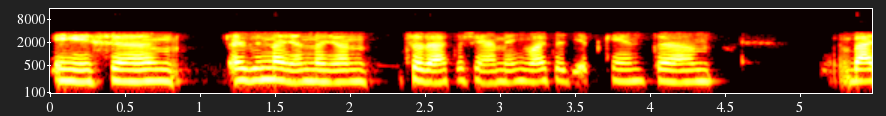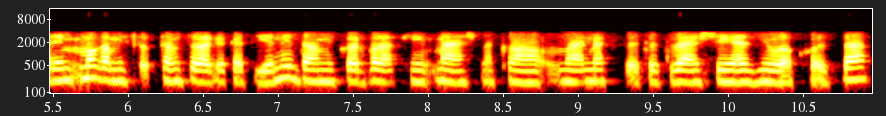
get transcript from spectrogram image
és um, ez egy nagyon-nagyon csodálatos élmény volt egyébként, um, bár én magam is szoktam szövegeket írni, de amikor valaki másnak a már megszületett verséhez nyúlok hozzá,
